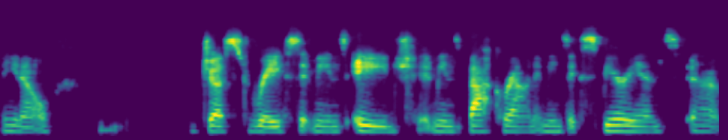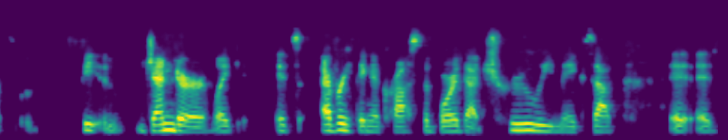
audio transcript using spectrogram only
you know just race it means age it means background it means experience uh, gender like it's everything across the board that truly makes up it, it's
